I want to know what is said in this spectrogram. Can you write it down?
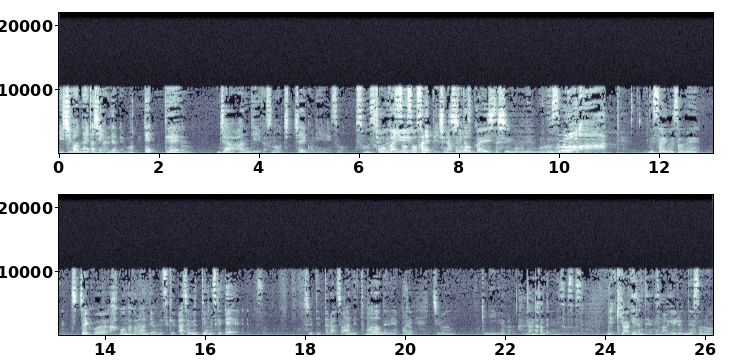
一番泣いたシーンあれだよね。持ってって、じゃあアンディがそのちっちゃい子にそう。そう紹介を兼ねて一緒に遊び出す紹介したシーンがもうねものすごい泣けたで最後にそのねちっちゃい子が箱の中のアンディを見つけあじゃあウッディを見つけてそう。欲しいって言ったらそうアンディ戸惑うんだよねやっぱり。一番。お気に入りだから。なんだかんだでね。そうそうそう。で木をあげるんだよね。そうあげるんだよその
